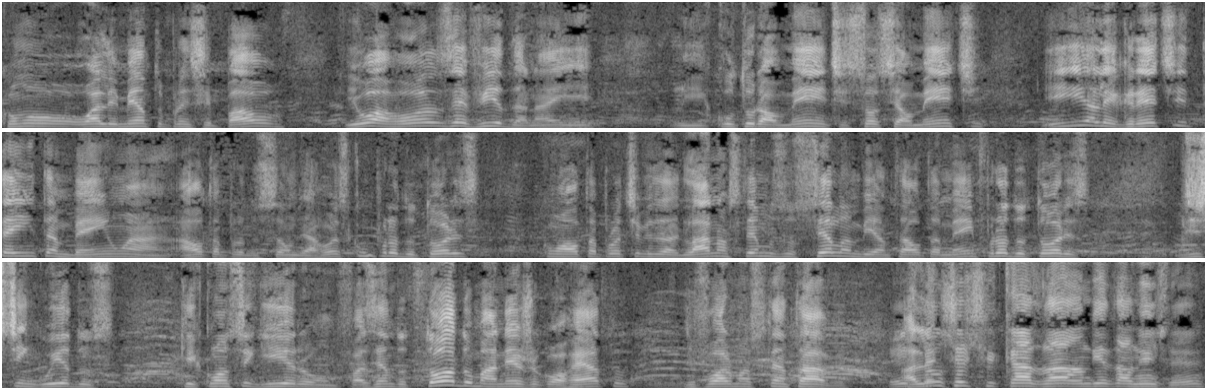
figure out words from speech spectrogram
como o alimento principal. E o arroz é vida, né? E, e culturalmente, socialmente. E Alegrete tem também uma alta produção de arroz com produtores com alta produtividade. Lá nós temos o selo ambiental também, produtores distinguidos que conseguiram, fazendo todo o manejo correto, de forma sustentável. Eles Ale... estão certificados lá ambientalmente, né?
